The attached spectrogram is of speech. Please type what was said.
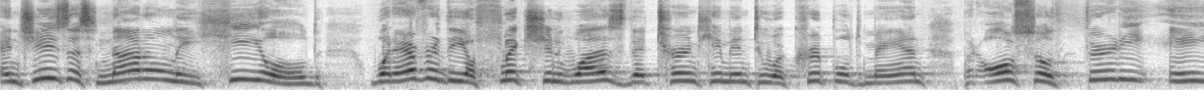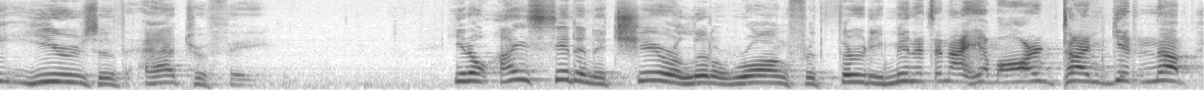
and Jesus not only healed whatever the affliction was that turned him into a crippled man, but also 38 years of atrophy. You know, I sit in a chair a little wrong for 30 minutes and I have a hard time getting up.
